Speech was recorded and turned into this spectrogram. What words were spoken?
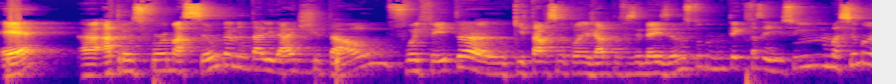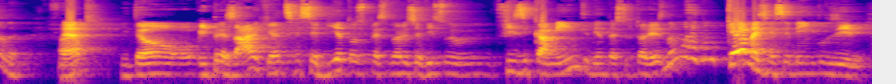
é a, transformação da mentalidade digital foi feita o que estava sendo planejado para fazer 10 anos todo mundo tem que fazer isso em uma semana né? Então, o empresário que antes recebia todos os prestadores de serviço fisicamente dentro da estrutura deles, não, não quer mais receber, inclusive.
